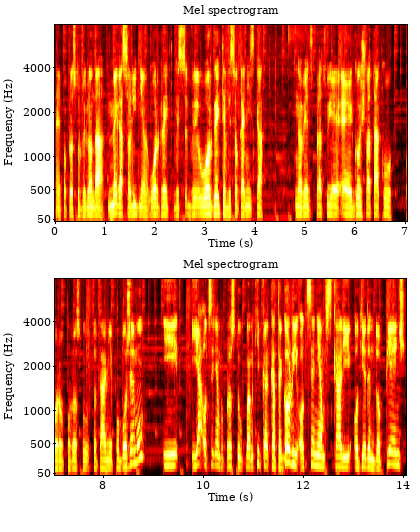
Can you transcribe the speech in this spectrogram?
e, po prostu wygląda mega solidnie. Wargrade, wys wysoka, niska, no więc pracuje e, gość w ataku po, po prostu totalnie po bożemu. I ja oceniam po prostu, mam kilka kategorii, oceniam w skali od 1 do 5.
